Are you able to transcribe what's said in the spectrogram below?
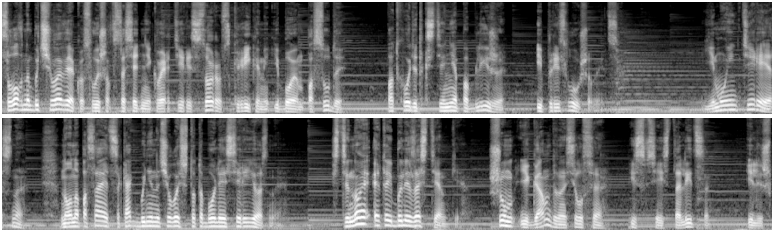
Словно бы человек, услышав в соседней квартире ссору с криками и боем посуды, подходит к стене поближе и прислушивается. Ему интересно, но он опасается, как бы ни началось что-то более серьезное. Стеной этой были застенки. Шум и гам доносился из всей столицы, и лишь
